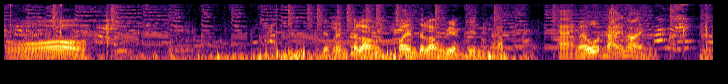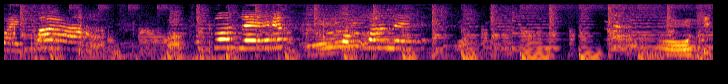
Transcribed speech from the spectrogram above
โอ้ เดี๋ยวเพิ่มจะลองพ่อเอ็มจะลองเหวี่ยงทีนึงนะครับ อ่าแม่อุ๊ถ่ายให้หน่อยสวยมากอ่ามาก้อนเล็กก้อนเล็กโอ้คิก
